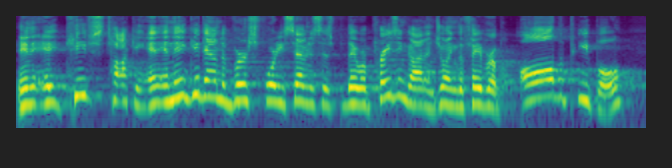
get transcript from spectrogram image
And it keeps talking. And, and then you get down to verse 47. It says, They were praising God, enjoying the favor of all the people.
